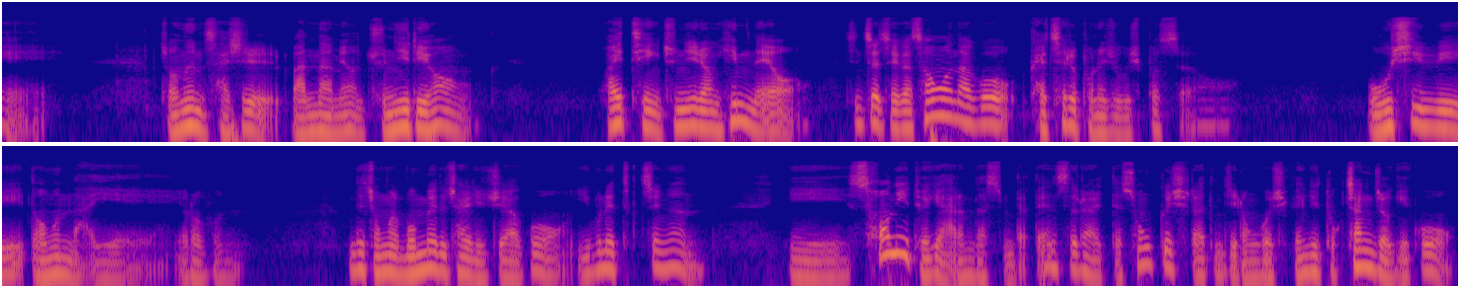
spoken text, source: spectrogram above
예. 저는 사실 만나면 준일이 형 화이팅 준일이 형 힘내요. 진짜 제가 성원하고 갈채를 보내주고 싶었어요. 50이 넘은 나이에 여러분. 근데 정말 몸매도 잘 유지하고 이분의 특징은 이 선이 되게 아름답습니다. 댄스를 할 때 손끝이라든지 이런 것이 굉장히 독창적이고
